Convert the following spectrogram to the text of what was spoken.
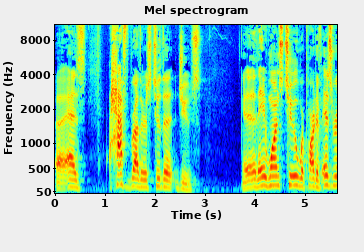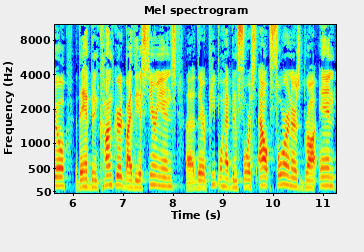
uh, as half brothers to the Jews. Uh, they once too were part of Israel. They had been conquered by the Assyrians. Uh, their people had been forced out, foreigners brought in.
